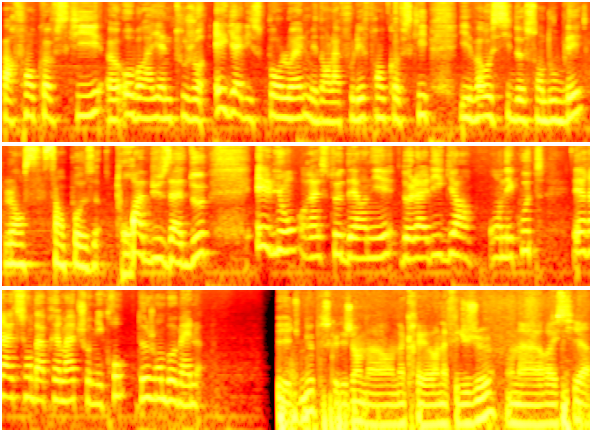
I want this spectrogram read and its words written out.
par Frankowski. O'Brien toujours égalise pour l'OL mais dans la foulée Frankowski il va aussi de son doublé. Lens s'impose 3 buts à 2 et Lyon reste dernier de la Ligue 1. On écoute les réactions d'après-match au micro de Jean Baumel. Il y a du mieux parce que déjà on a, on a, fait du jeu, on a réussi à,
